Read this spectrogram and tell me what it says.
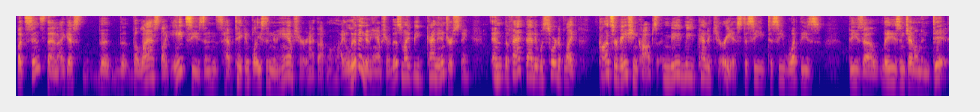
but since then, I guess the, the, the last like eight seasons have taken place in New Hampshire. And I thought, well, I live in New Hampshire. This might be kind of interesting. And the fact that it was sort of like conservation cops made me kind of curious to see to see what these these uh, ladies and gentlemen did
